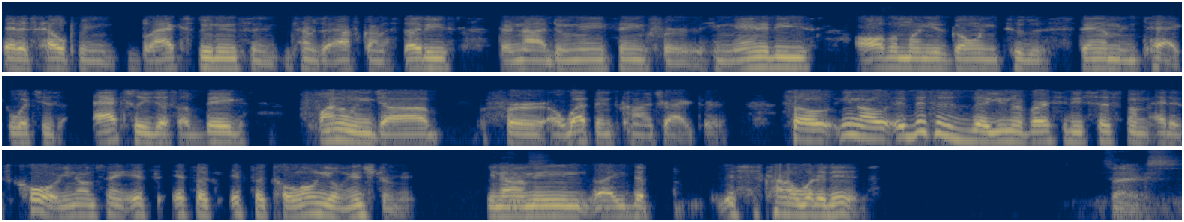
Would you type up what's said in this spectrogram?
that is helping black students in terms of Africana studies. They're not doing anything for humanities. All the money is going to the STEM and tech, which is actually just a big funneling job for a weapons contractor. So, you know, this is the university system at its core. You know what I'm saying? It's it's a it's a colonial instrument. You know what I mean? Like the it's just kind of what it is. Facts.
